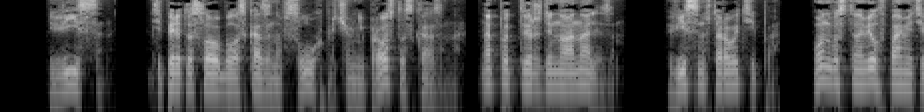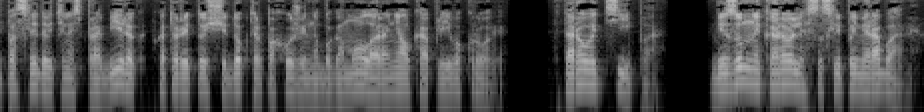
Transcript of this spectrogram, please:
Виссен. Теперь это слово было сказано вслух, причем не просто сказано, а подтверждено анализом. Виссен второго типа. Он восстановил в памяти последовательность пробирок, в которой тощий доктор, похожий на богомола, ронял капли его крови второго типа. Безумный король со слепыми рабами.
